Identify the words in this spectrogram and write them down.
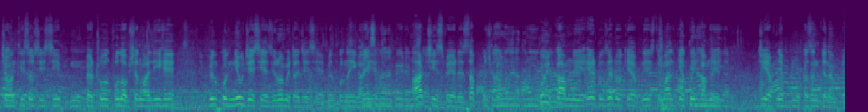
चौंतीस सौ C C petrol full option वाली है बिल्कुल न्यू जैसी है ज़ीरो मीटर जैसी है बिल्कुल नई गाड़ी है। हर चीज़ पेड है सब कुछ काम paid है। वगैरह तो नहीं है कोई काम नहीं है ए टू जेड होके अपने इस्तेमाल किया कोई काम नहीं जी अपने कज़न के नाम पे।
